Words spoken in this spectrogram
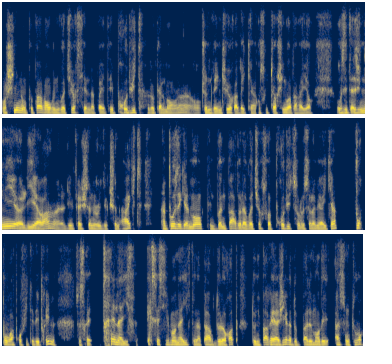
En Chine, on ne peut pas vendre une voiture si elle n'a pas été produite localement, hein, en joint venture avec un constructeur chinois par ailleurs. Aux États-Unis, euh, l'IRA, euh, l'Inflation Reduction Act, impose également qu'une bonne part de la voiture soit produite sur le sol américain pour pouvoir profiter des primes. Ce serait très naïf, excessivement naïf de la part de l'Europe de ne pas réagir et de ne pas demander à son tour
